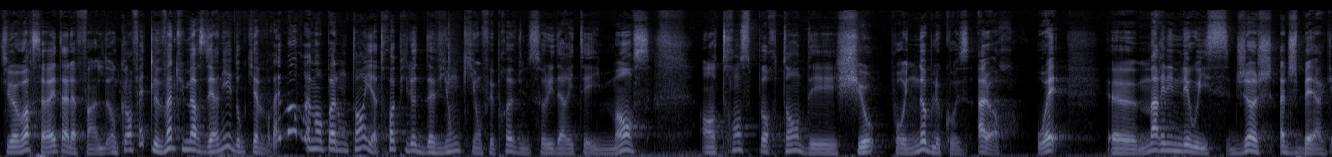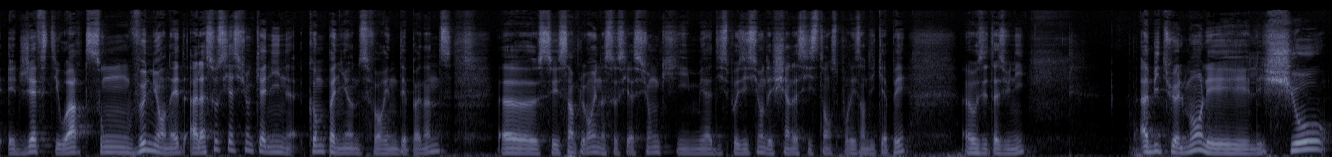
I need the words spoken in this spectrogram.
Tu vas voir, ça va être à la fin. Donc en fait, le 28 mars dernier, donc il y a vraiment vraiment pas longtemps, il y a trois pilotes d'avion qui ont fait preuve d'une solidarité immense en transportant des chiots pour une noble cause. Alors, ouais, euh, Marilyn Lewis, Josh Hatchberg et Jeff Stewart sont venus en aide à l'association canine Companions for Independence. Euh, c'est simplement une association qui met à disposition des chiens d'assistance pour les handicapés euh, aux États-Unis. Habituellement, les, les chiots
